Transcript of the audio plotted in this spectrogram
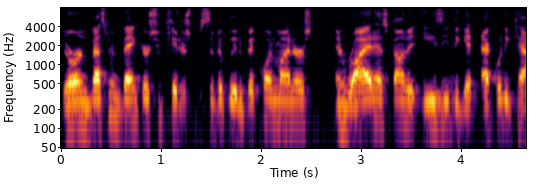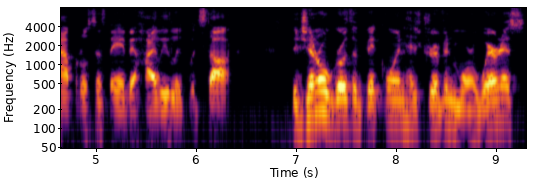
There are investment bankers who cater specifically to Bitcoin miners, and Riot has found it easy to get equity capital since they have a highly liquid stock. The general growth of Bitcoin has driven more awareness,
